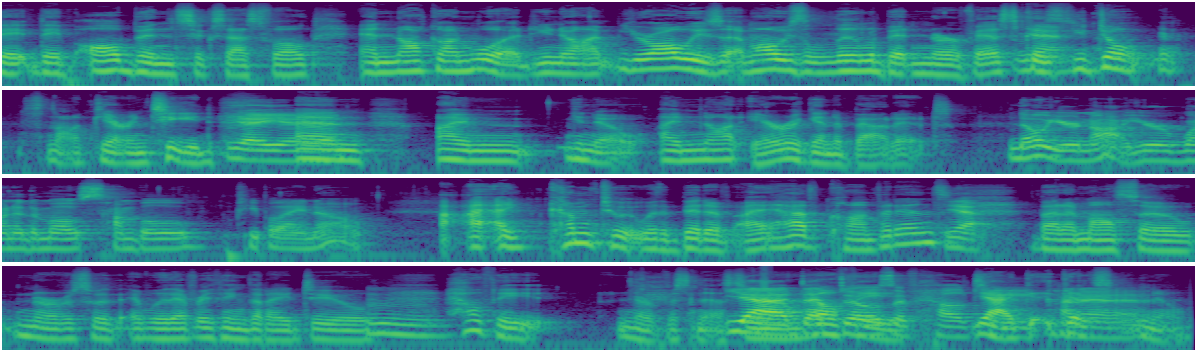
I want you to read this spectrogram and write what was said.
They, they've all been successful and knock on wood you know I'm, you're always i'm always a little bit nervous because yeah. you don't it's not guaranteed yeah yeah and yeah. i'm you know i'm not arrogant about it no you're not you're one of the most humble people i know I, I come to it with a bit of I have confidence, yeah, but I'm also nervous with with everything that I do. Mm. Healthy nervousness. Yeah, you know, that healthy, dose of healthy. Yeah, gets, you know,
